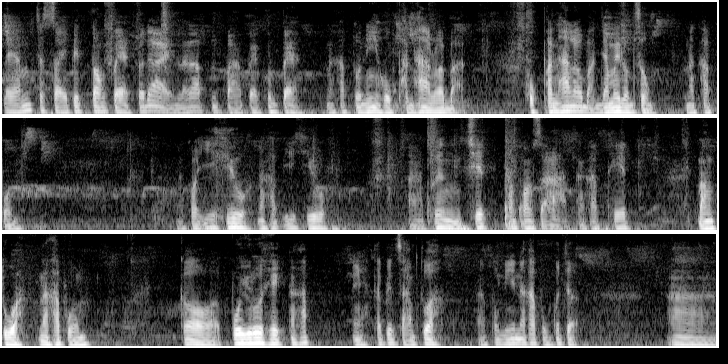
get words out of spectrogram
แหลมจะใส่เป็นตองแปดก็ได้แล้วก็เป็นป่าแปดคูณแปดนะครับ ตัวนี้หกพันห้าร้อยบาทหกพันห้าร้อยบาทยังไม่รวมส่งนะครับผม แล้วก็ EQ นะครับ EQ อ่าเพิ่งเช็ดทำความสะอาดนะครับ เทสบางตัวนะครับผม ก็โปรยูโรเทคนะครับ นี่ถ้าเป็น 3 ตัวพวกนี้นะครับผมก็จะอ่า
